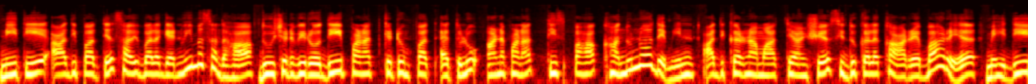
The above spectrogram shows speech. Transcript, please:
නීතියේ ආධිපත්‍ය සවිබල ගැන්වීම සඳහා දූෂණ විරෝධී පනත් කෙටුම්පත් ඇතුළු අන පනත් තිස් පහක් හඳුන්වා දෙමින් අධිකරණ අමාත්‍යංශය සිදු කළ කාර්යභාරය මෙහිදී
